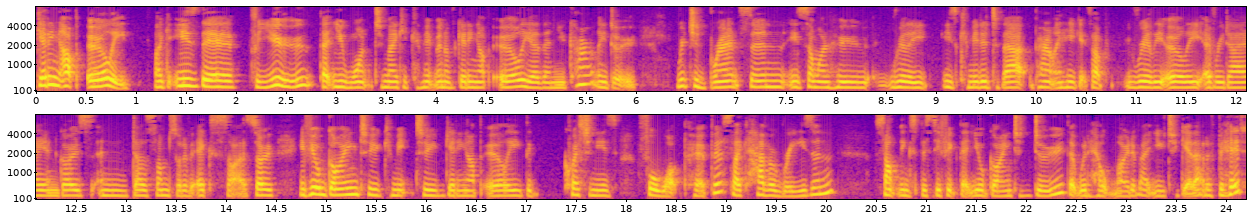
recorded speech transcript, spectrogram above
Getting up early. Like, is there for you that you want to make a commitment of getting up earlier than you currently do? Richard Branson is someone who really is committed to that. Apparently, he gets up really early every day and goes and does some sort of exercise. So, if you're going to commit to getting up early, the question is for what purpose? Like, have a reason, something specific that you're going to do that would help motivate you to get out of bed.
